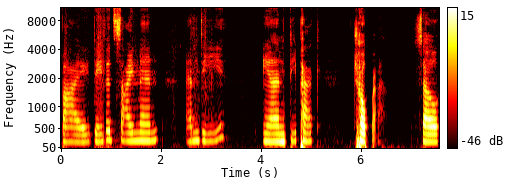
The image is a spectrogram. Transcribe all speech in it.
by David Simon, MD, and Deepak Chopra. So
